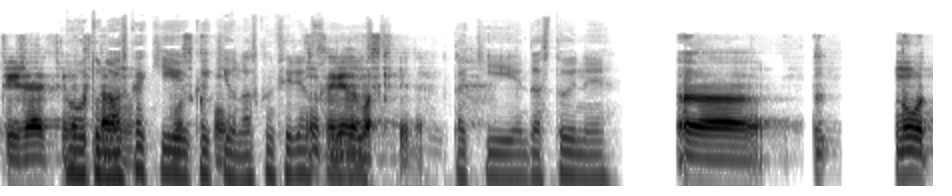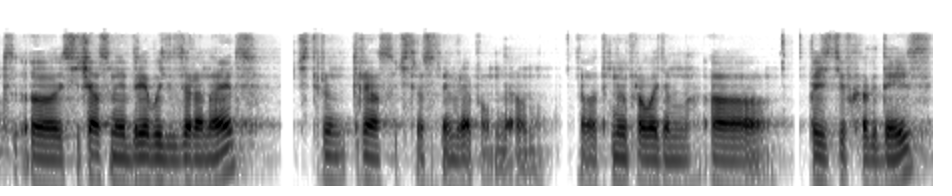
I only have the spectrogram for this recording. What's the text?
приезжают ну, вот у нас какие, какие у нас конференции? Ну, конкретно в Москве, да. Такие достойные. Э, ну вот э, сейчас в ноябре будет Zero Nights, 13-14 ноября, по-моему, да. Вот мы проводим Positive Hack Days.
